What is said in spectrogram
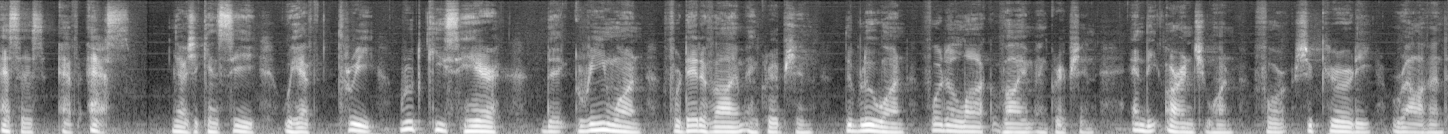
SSFS. Now as you can see we have three root keys here, the green one for data volume encryption, the blue one for the log volume encryption and the orange one for security relevant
